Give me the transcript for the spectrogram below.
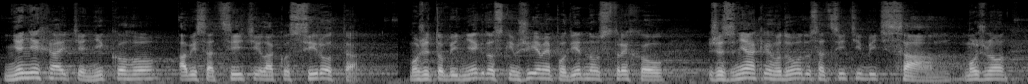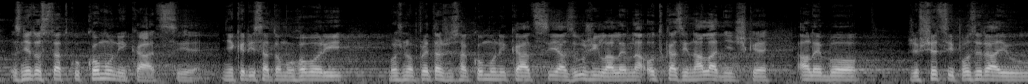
nenechajte nikoho, aby sa cítil ako sirota. Môže to byť niekto, s kým žijeme pod jednou strechou, že z nejakého dôvodu sa cíti byť sám. Možno z nedostatku komunikácie. Niekedy sa tomu hovorí, možno preto, že sa komunikácia zúžila len na odkazy na ladničke, alebo že všetci pozerajú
